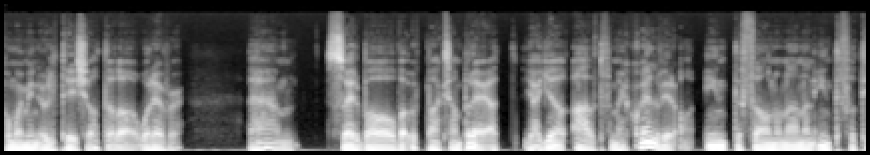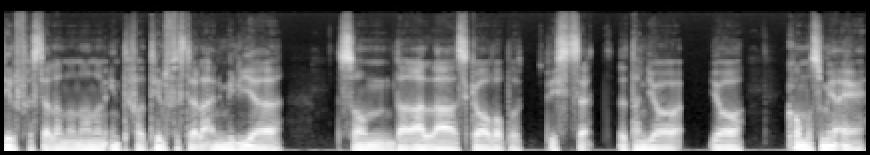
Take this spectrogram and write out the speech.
kommer i min ull-t-shirt eller whatever. Um, så är det bara att vara uppmärksam på det, att jag gör allt för mig själv idag. Inte för någon annan, inte för att tillfredsställa någon annan, inte för att tillfredsställa en miljö som där alla ska vara på ett visst sätt. Utan jag, jag kommer som jag är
